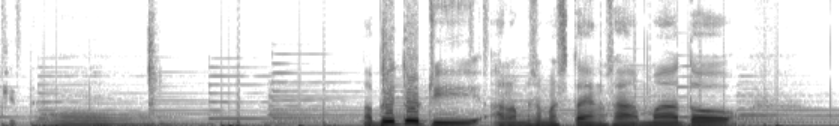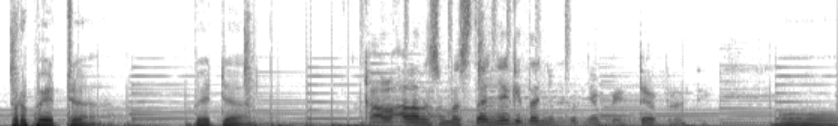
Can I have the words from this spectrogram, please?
gitu Oh. Tapi itu di alam semesta yang sama atau berbeda? beda. kalau alam semestanya kita nyebutnya beda berarti Oh.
